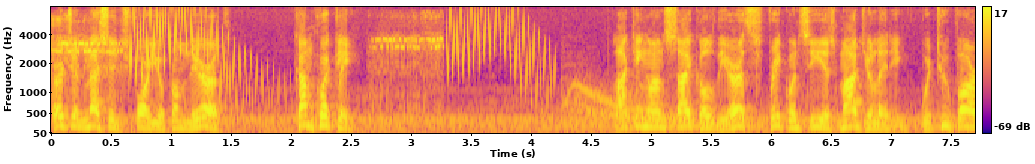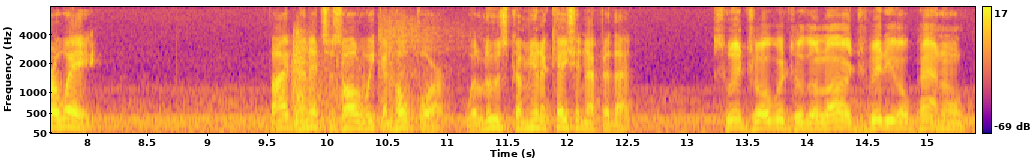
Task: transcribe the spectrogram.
Urgent message for you from the Earth. Come quickly. Locking on cycle, the Earth's frequency is modulating. We're too far away. Five minutes is all we can hope for. We'll lose communication after that. Switch over to the large video panel.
